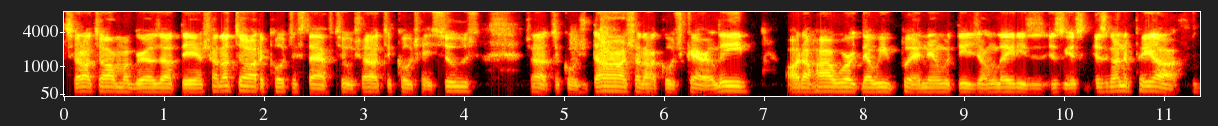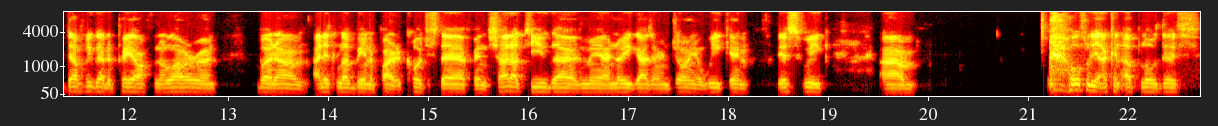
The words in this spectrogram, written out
shout out to all my girls out there. Shout out to all the coaching staff too. Shout out to Coach Jesus. Shout out to Coach Don. Shout out Coach Carol Lee. All the hard work that we putting in with these young ladies is is, is going to pay off. It's definitely going to pay off in the long run. But um, I just love being a part of the coaching staff. And shout out to you guys, man. I know you guys are enjoying your weekend this week. Um, hopefully, I can upload this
